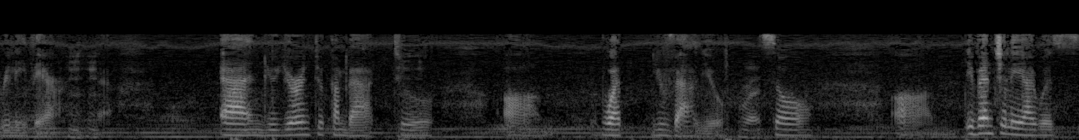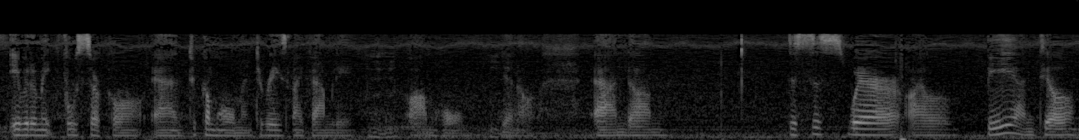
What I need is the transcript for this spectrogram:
really there. Mhm. And you yearn to come back to um, what you value. Right. So um, eventually I was able to make full circle and to come home and to raise my family Mhm. um, home, you know. And um, this is where I'll be until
